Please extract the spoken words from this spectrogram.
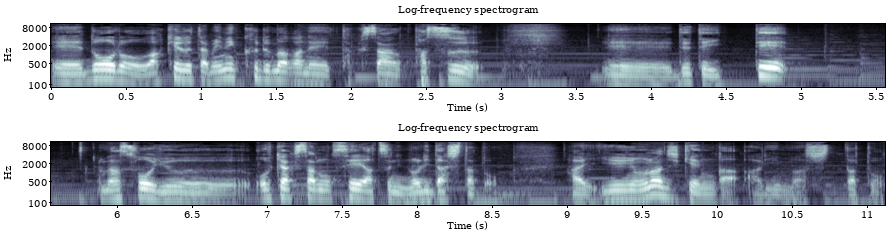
え、道路を分けるために車がね、たくさん、多数、えー、出ていって、まあそういうお客さんの制圧に乗り出したと、はい、いうような事件がありましたと。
